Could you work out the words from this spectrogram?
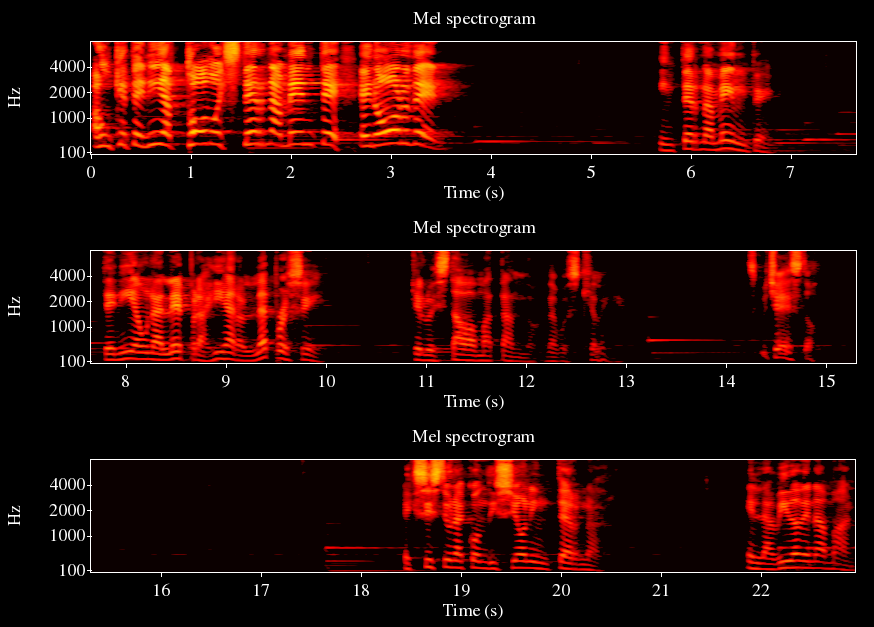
Aunque tenía todo externamente en orden, internamente tenía una lepra. He had a leprosy que lo estaba matando. That was killing him. Escuche esto. Existe una condición interna en la vida de Naamán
